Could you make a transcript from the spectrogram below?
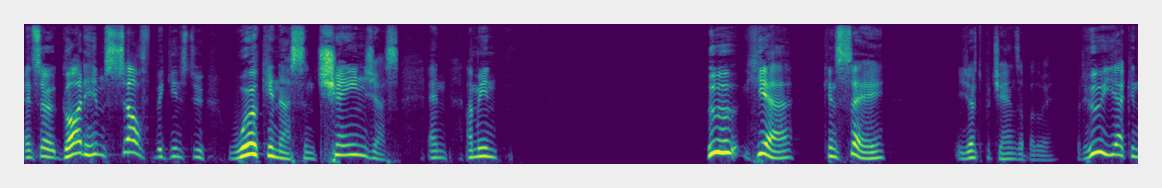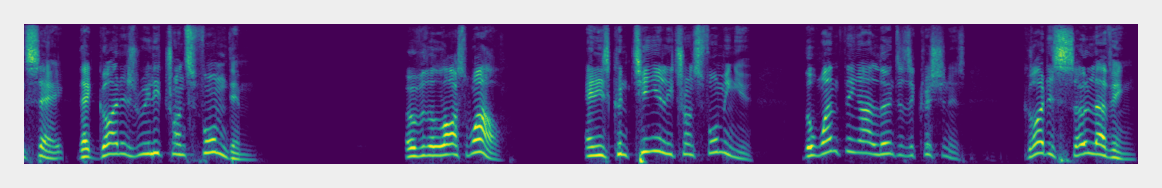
And so God Himself begins to work in us and change us. And I mean, who here can say, you have to put your hands up, by the way, but who here can say that God has really transformed them over the last while? and He's continually transforming you. The one thing I learned as a Christian is God is so loving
